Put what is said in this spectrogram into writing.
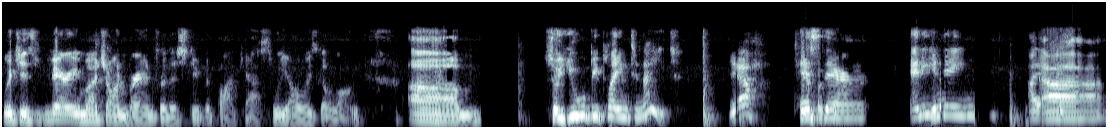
which is very much on brand for this stupid podcast. We always go long. Um, so you will be playing tonight. yeah Is Tampa Bay- there anything I, uh,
